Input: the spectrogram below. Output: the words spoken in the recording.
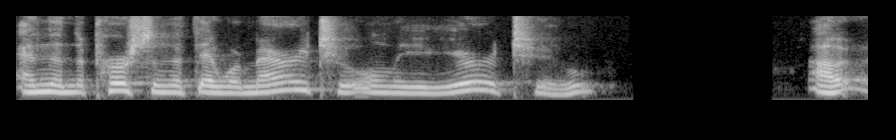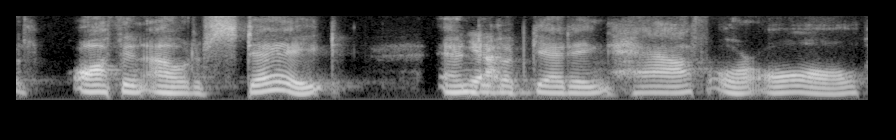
and then the person that they were married to only a year or two, out, often out of state, ended Yeah. up getting half or all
